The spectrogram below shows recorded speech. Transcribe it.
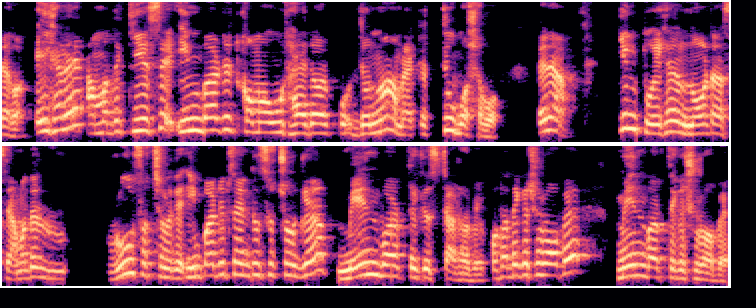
দেখো, এইখানে আমাদের কি আছে? ইনভার্টেড কমা উঠাই দেওয়ার জন্য আমরা একটা টু বসাবো, তাই না? কিন্তু এখানে নট আছে। আমাদের রুলস হচ্ছে গিয়ে ইম্পারেটিভ সেন্টেন্স হচ্ছে গিয়ে মেন ভার্ব থেকে স্টার্ট হবে। কোথা থেকে শুরু হবে? মেন ভার্ব থেকে শুরু হবে।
